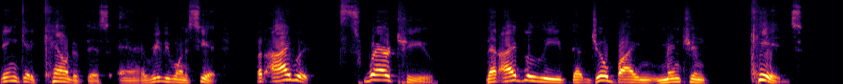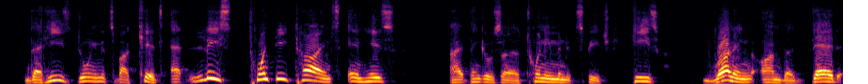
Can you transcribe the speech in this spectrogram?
Didn't get a count of this, and I really want to see it. But I would swear to you that I believe that Joe Biden mentioned kids, that he's doing this about kids at least 20 times in his, I think it was a 20 minute speech. He's running on the dead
